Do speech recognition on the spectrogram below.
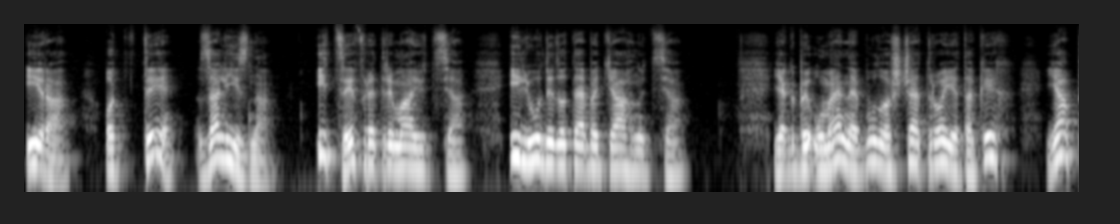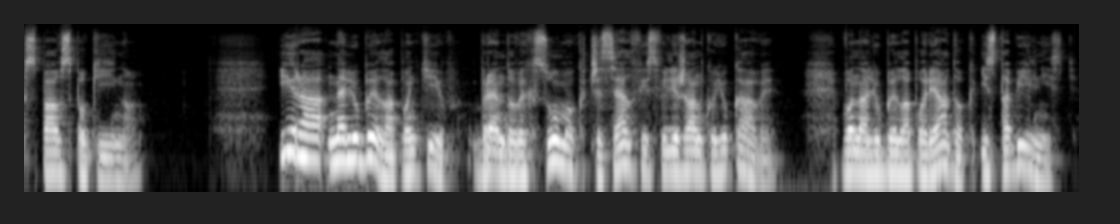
Іра, от ти залізна, і цифри тримаються, і люди до тебе тягнуться. Якби у мене було ще троє таких, я б спав спокійно. Іра не любила понтів, брендових сумок чи селфі з філіжанкою кави. Вона любила порядок і стабільність.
